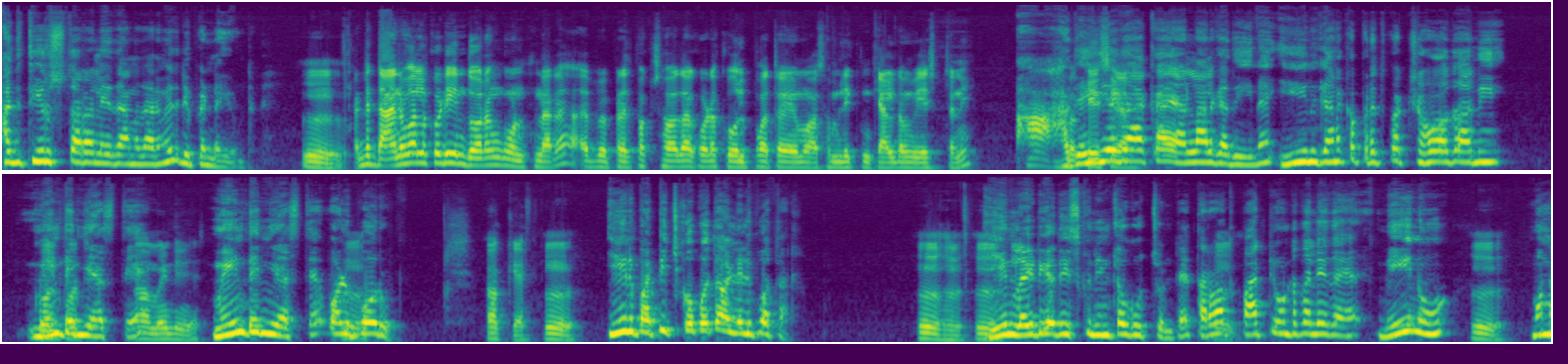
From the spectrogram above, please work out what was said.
అది తీరుస్తారా లేదా అన్న దాని మీద డిపెండ్ అయి ఉంటది. అంటే దాని వల్ల కూడా ఈయన దూరంగా ఉంటున్నారా? ప్రతిపక్ష హోదా కూడా కోల్పోతామేమో అసెంబ్లీకి ఇంకెళ్ళడం వేస్ట్ అని. ఆ, అది అయ్యేదాకా వెళ్ళాలి కదా ఈయన. ఈయన గనక ప్రతిపక్ష హోదాని మెయింటైన్ చేస్తే మెయింటైన్ మెయింటైన్ చేస్తే. వాళ్ళు పోరు. ఓకే ఉమ్, ఈయన పట్టించుకోకపోతే వాళ్ళు వెళ్ళిపోతారు. ఉమ్, ఈయన లైట్గా తీసుకుని ఇంట్లో కూర్చుంటే తర్వాత పార్టీ ఉంటుందా లేదా? మెయిన్ మొన్న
